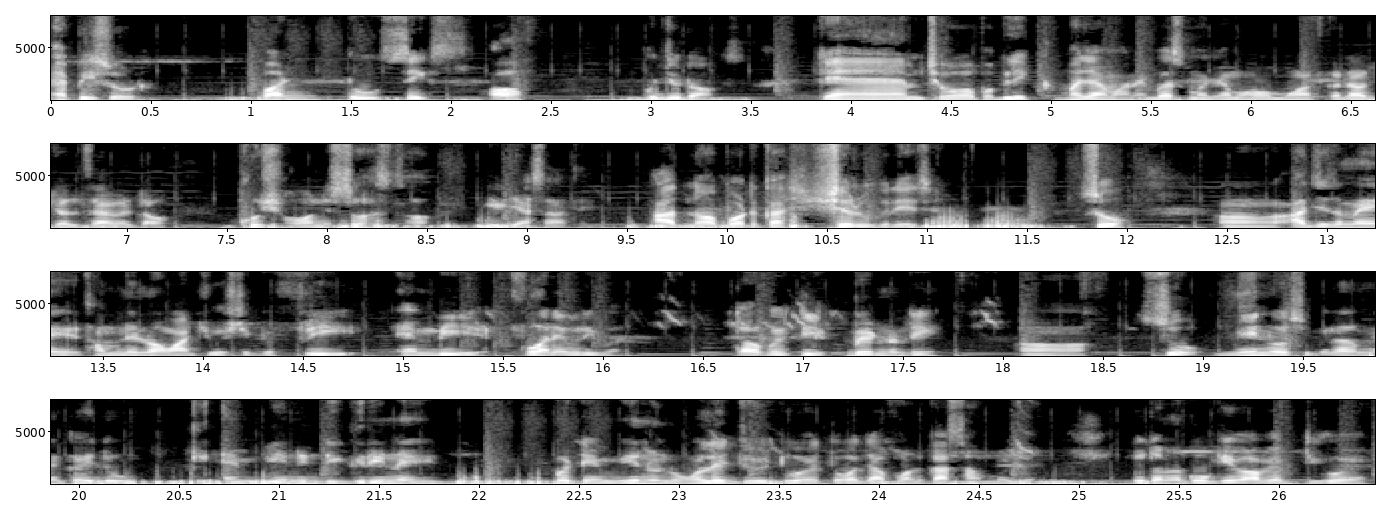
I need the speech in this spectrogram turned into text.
Episode one two six of Gujju talks કેમ છો public મજામાં ને? બસ મજામાં હો. મોત કરતા હો જલસા કરતા ખુશ હો અને સ્વસ્થ હો એવી સાથે આજનો પોડકાસ્ટ શરૂ કરીએ છીએ. સો આજે તમે થંબનેલમાં વાંચ્યું હશે કે free MBA for everyone તો આ કોઈ ક્લિક બેડ નથી સો મેઇન વસ્તુ પહેલાં તમને કહી દઉં કે એમબીએની ડિગ્રી નહીં બટ એમબીએનું નોલેજ જોઈતું હોય તો જ આ પડકાર સાંભળજો. જો તમે કોઈક એવા વ્યક્તિ હોય,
